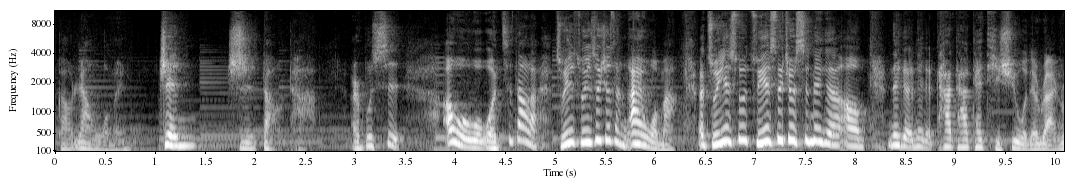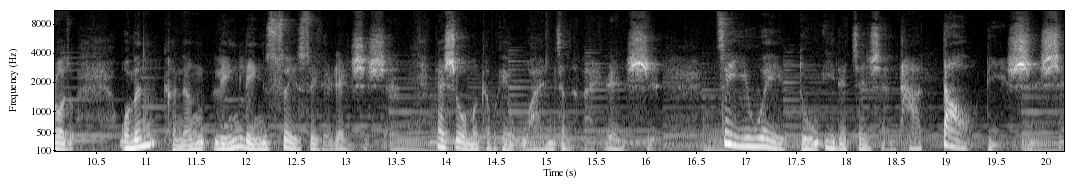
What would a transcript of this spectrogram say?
告，让我们真知道他，而不是啊，我我我知道了，主耶主耶稣就是很爱我嘛，呃，主耶稣主耶稣就是那个哦，那个那个他他他体恤我的软弱。我们可能零零碎碎的认识神，但是我们可不可以完整的来认识这一位独一的真神？他到底是谁？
